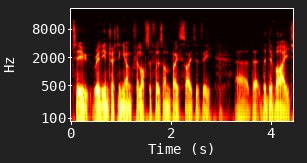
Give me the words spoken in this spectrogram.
two really interesting young philosophers on both sides of the. Uh, the, the divide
